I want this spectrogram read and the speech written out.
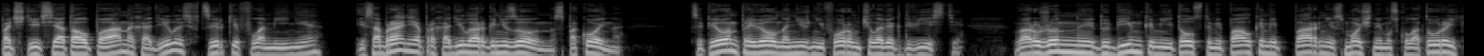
почти вся толпа находилась в цирке Фламиния, и собрание проходило организованно, спокойно. Цепион привел на Нижний форум человек двести — Вооруженные дубинками и толстыми палками, парни с мощной мускулатурой,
